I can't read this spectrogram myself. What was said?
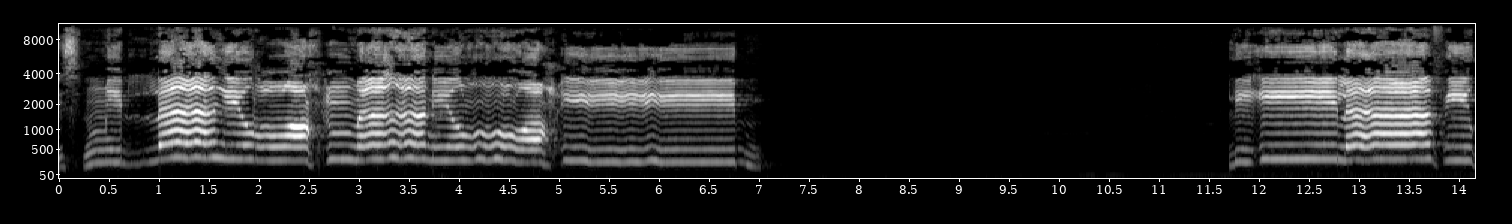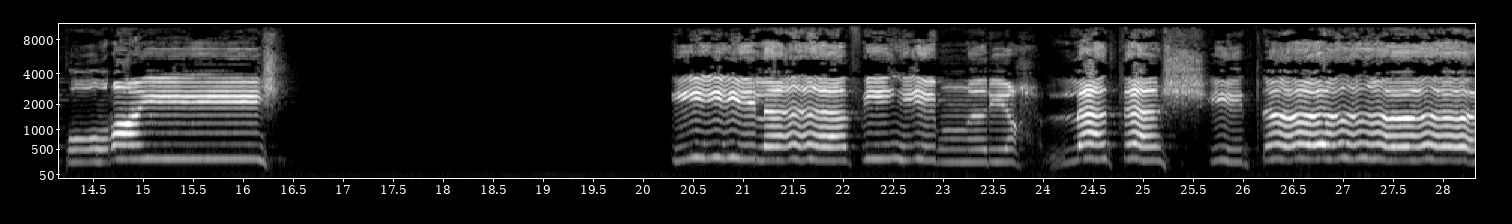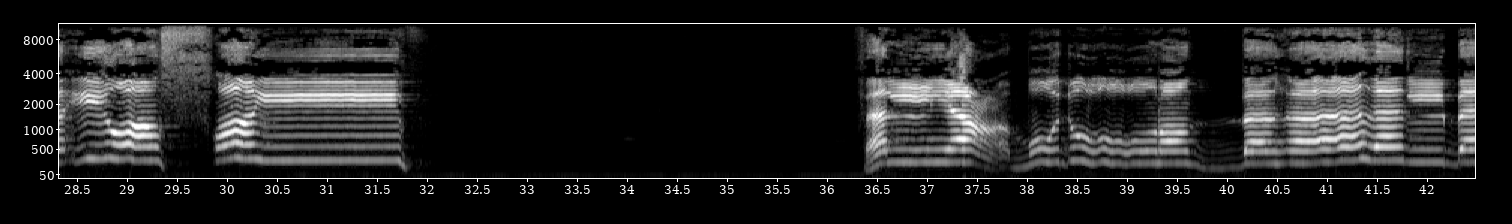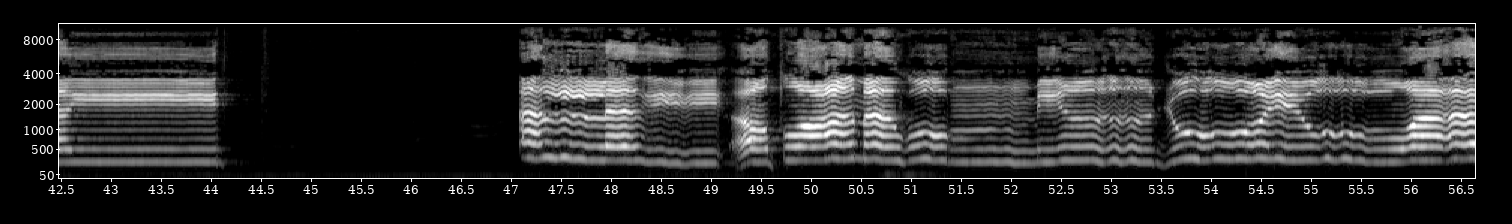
بسم الله الرحمن الرحيم. لإيلاف قريش. إيلافهم رحلة الشتاء. ضعيف فليعبدوا رب هذا البيت الذي اطعمهم من جوع وأ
